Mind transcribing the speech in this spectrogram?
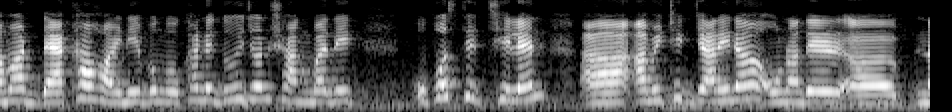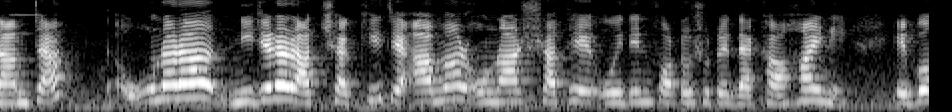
আমার দেখা হয়নি এবং ওখানে দুইজন সাংবাদিক উপস্থিত ছিলেন আমি ঠিক জানি না ওনাদের নামটা। ওনারা নিজেরা রাজসাক্ষী যে আমার ওনার সাথে ওই দিন ফটোশ্যুটে দেখা হয়নি এবং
